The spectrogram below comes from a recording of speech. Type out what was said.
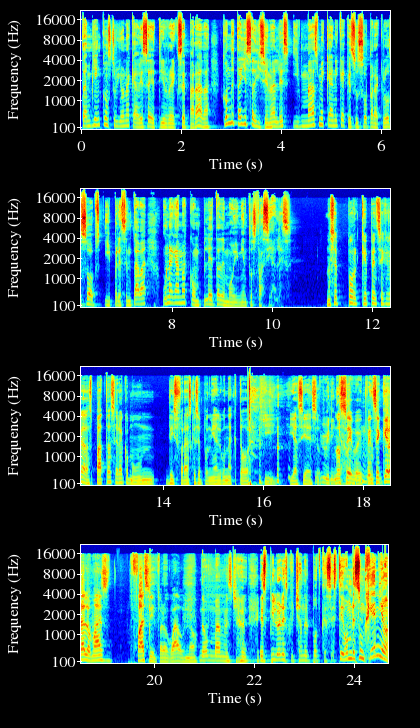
también construyó una cabeza de T-Rex separada, con detalles adicionales y más mecánica que se usó para close-ups y presentaba una gama completa de movimientos faciales. No sé por qué pensé que las patas era como un disfraz que se ponía algún actor y, y hacía eso. No sé, güey. Pensé que era lo más fácil, pero wow, no. No mames, chaval. Spiller escuchando el podcast. Este hombre es un genio.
